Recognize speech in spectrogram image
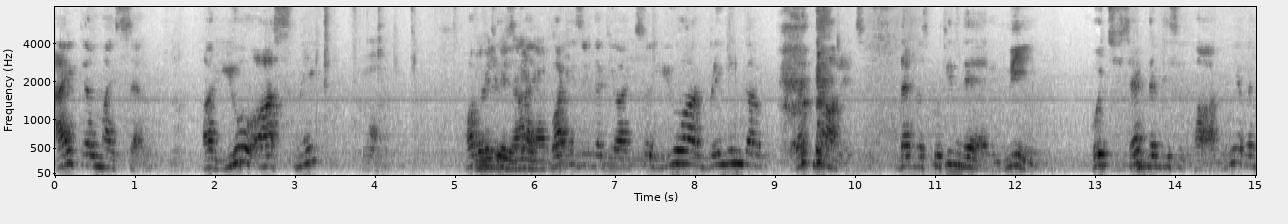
I tell myself or you ask me. What it is like? What is it that you are? So you are bringing out that knowledge that was put in there in me, which said that this is hard. Whoever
